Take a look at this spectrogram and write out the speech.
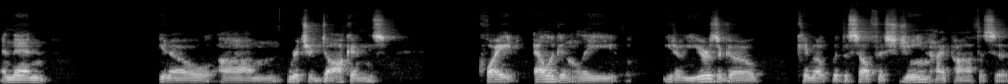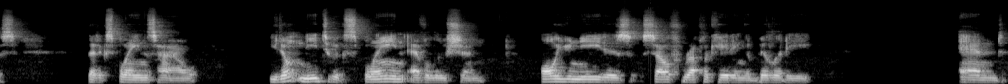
And then, you know, um, Richard Dawkins quite elegantly, you know, years ago came up with the selfish gene hypothesis that explains how you don't need to explain evolution. All you need is self replicating ability and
